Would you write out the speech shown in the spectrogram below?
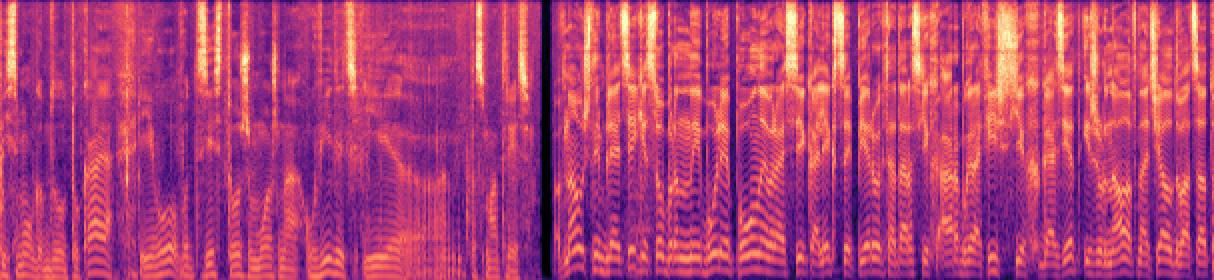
письмо Габдула Тукая. И его вот здесь тоже можно увидеть и э, посмотреть. В научной библиотеке собрана наиболее полная в России коллекция первых татарских арабографических газет и журналов начала 20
